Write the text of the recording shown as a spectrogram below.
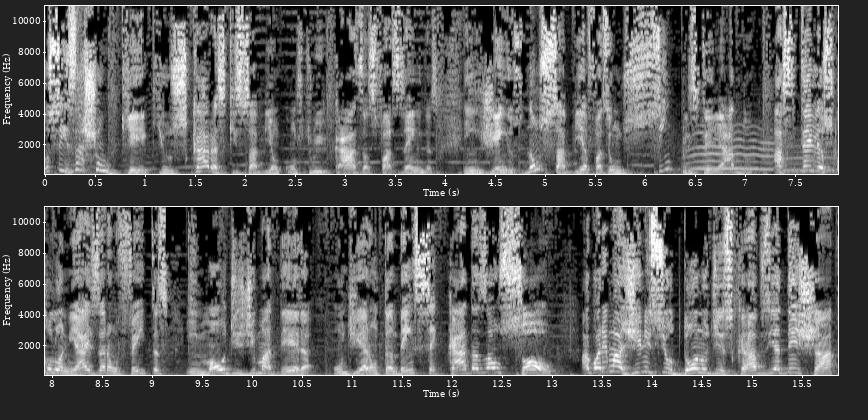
Vocês acham o quê? Que os caras que sabiam construir casas, fazendas, engenhos não sabiam fazer um simples telhado? As telhas coloniais eram feitas em moldes de madeira, onde eram também secadas ao sol. Agora imagine se o dono de escravos ia deixar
